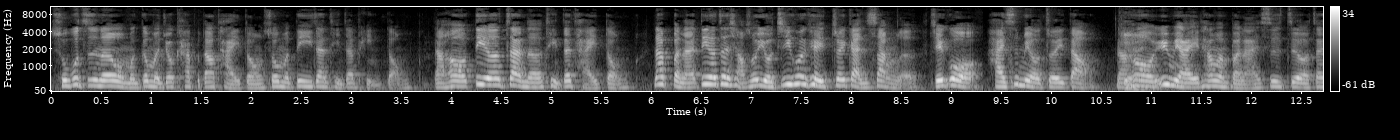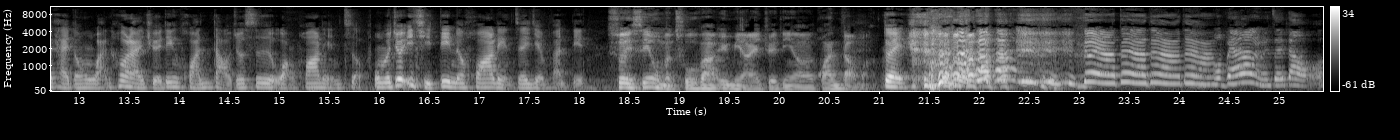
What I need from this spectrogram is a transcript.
殊不知呢，我们根本就开不到台东，所以我们第一站停在屏东，然后第二站呢停在台东。那本来第二站想说有机会可以追赶上了，结果还是没有追到。然后玉米阿姨他们本来是只有在台东玩，后来决定环岛，就是往花莲走，我们就一起订了花莲这一间饭店。所以是因为我们出发，玉米阿姨决定要环岛嘛。对，对啊，对啊，对啊，对啊。我不要让你们追到我。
